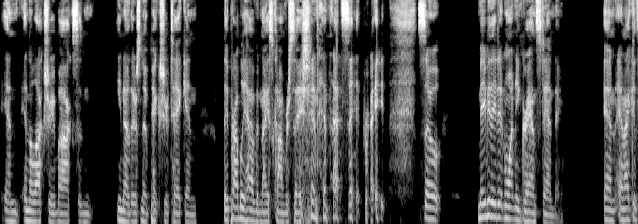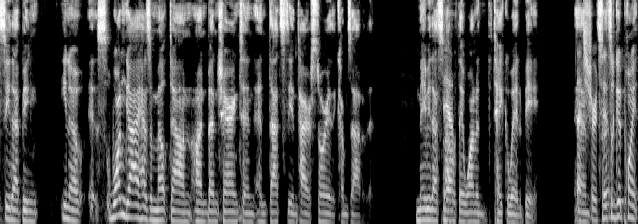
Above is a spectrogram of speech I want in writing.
in, in the luxury box and, you know, there's no picture taken, they probably have a nice conversation and that's it, right? So maybe they didn't want any grandstanding. And, and I could see that being you know, one guy has a meltdown on Ben Cherington, and that's the entire story that comes out of it. Maybe that's not Yeah. what they wanted the takeaway to be. That's And true, So it's a good point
